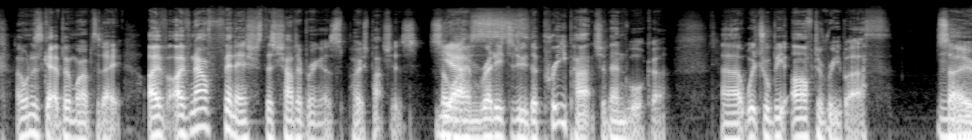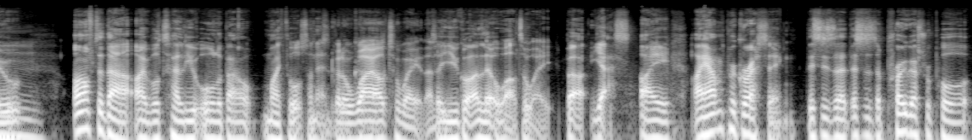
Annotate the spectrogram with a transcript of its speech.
I wanted to get a bit more up to date. I've I've now finished the Shadowbringers post patches, so Yes. I'm ready to do the pre patch of Endwalker, uh, which will be after Rebirth. So Mm. after that, I will tell you all about my thoughts on Endwalker. got a while to wait then. So you've got a little while to wait, but yes, I I am progressing. This is a this is a progress report.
